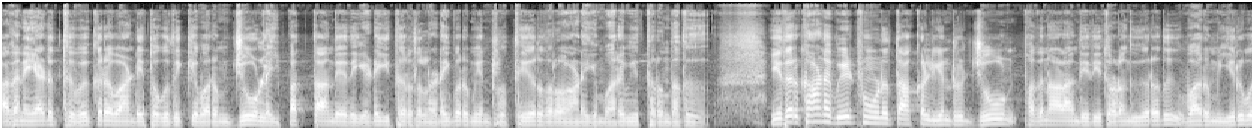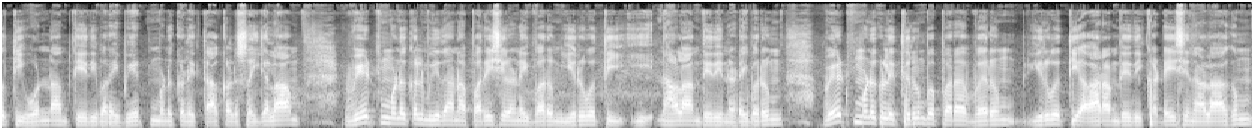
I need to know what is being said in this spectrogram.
அதனை அடுத்து விக்கிரவாண்டி தொகுதிக்கு வரும் ஜூலை பத்தாம் தேதி இடைத்தேர்தல் நடைபெறும் என்று தேர்தல் ஆணையம் அறிவித்திருந்தது. இதற்கான வேட்புமனு தாக்கல் இன்று ஜூன் பதினாலாம் தேதி தொடங்குகிறது. வரும் இருபத்தி ஒன்றாம் தேதி வரை வேட்புமனுக்களை தாக்கல் செய்யலாம். வேட்புமனுக்கள் மீதான பரிசீலனை வரும் இருபத்தி நாலாம் தேதி நடைபெறும். வேட்புமனுக்களை திரும்ப பெற வரும் இருபத்தி ஆறாம் தேதி கடைசி நாளாகும்.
